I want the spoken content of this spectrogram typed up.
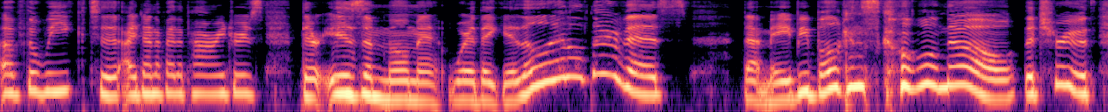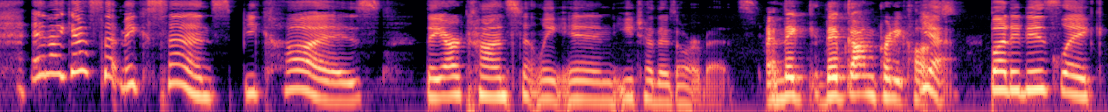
of the week to identify the Power Rangers, there is a moment where they get a little nervous that maybe Bulk and Skull will know the truth. And I guess that makes sense because they are constantly in each other's orbits. and they they've gotten pretty close. Yeah. But it is like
